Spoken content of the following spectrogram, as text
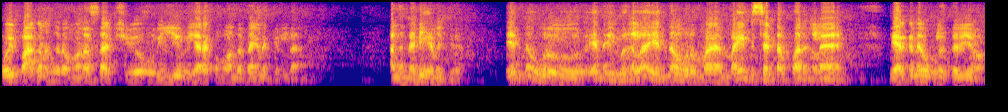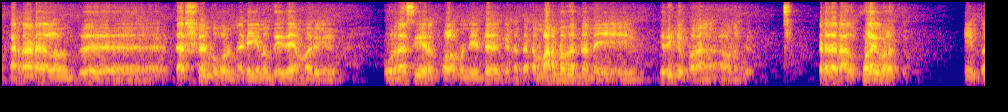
போய் பார்க்கணுங்கிற மனசாட்சியோ ஒரு ஈவு இறக்கமோ அந்த பையனுக்கு இல்ல. அந்த நடிகனுக்கு. என்ன ஒரு என்ன இவங்கெல்லாம் என்ன ஒரு மைண்ட் செட்டப் பாருங்களேன். ஏற்கனவே உங்களுக்கு தெரியும் கர்நாடகால வந்து தர்ஷன் ஒரு நடிகன் வந்து இதே மாதிரி ஒரு ரசிகரை கொலை பண்ணிட்டு கிட்டத்தட்ட மரண தண்டனை விதிக்க போறாங்க அவனுக்கு. கிட்டத்தட்ட அது கொலை வழக்கு. இப்ப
